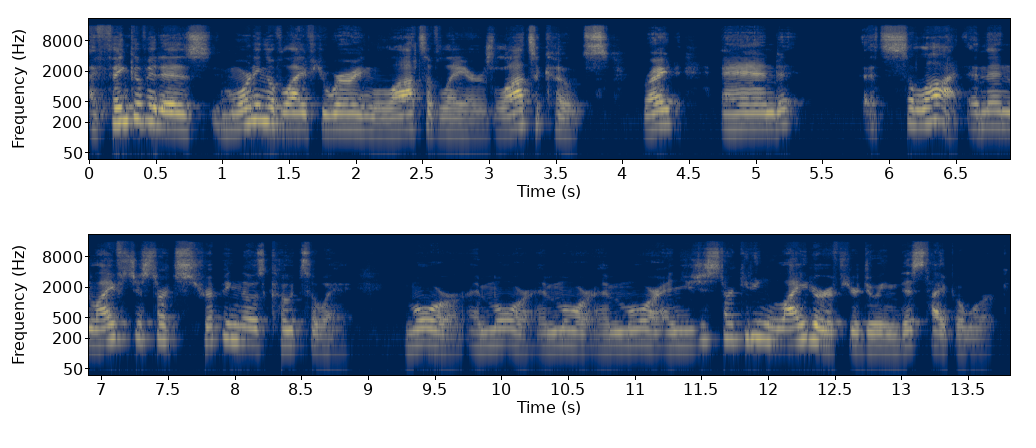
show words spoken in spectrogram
I think of it as morning of life, you're wearing lots of layers, lots of coats, right? And it's a lot. And then life just starts stripping those coats away more and more and more and more. And you just start getting lighter if you're doing this type of work.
